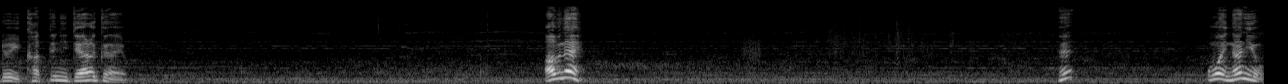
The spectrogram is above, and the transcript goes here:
ルイ勝手に出歩くなよ。危ないえ？お前何を？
